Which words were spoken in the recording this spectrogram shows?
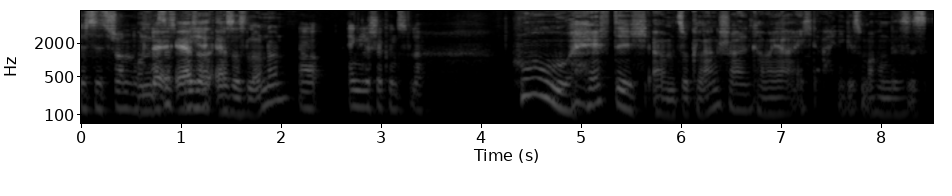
Das ist schon ein Und er, krasses er, ist, er ist aus London? Ja, englischer Künstler. Huh, heftig. Ähm, zu Klangschalen kann man ja echt einiges machen. Das ist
